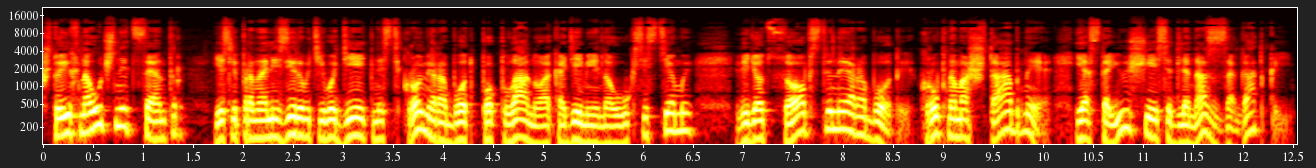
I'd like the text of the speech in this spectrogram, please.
что их научный центр – если проанализировать его деятельность, кроме работ по плану Академии наук системы, ведет собственные работы, крупномасштабные и остающиеся для нас загадкой.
